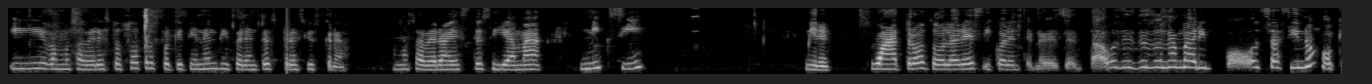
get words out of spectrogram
Y vamos a ver estos otros porque tienen diferentes precios, creo. Vamos a ver a este, se llama Nixie. Miren, 4 dólares y 49 centavos. Esta es una mariposa, ¿sí no? Ok,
